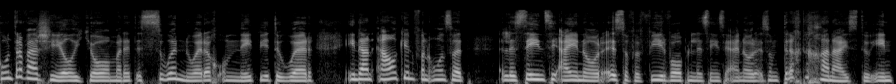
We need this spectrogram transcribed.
kontroversieel ja, maar dit is so nodig om net weer te hoor en dan elkeen van ons wat 'n lisensie eienaar is of 'n vuurwapen lisensie eienaar is om terug te gaan huis toe en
